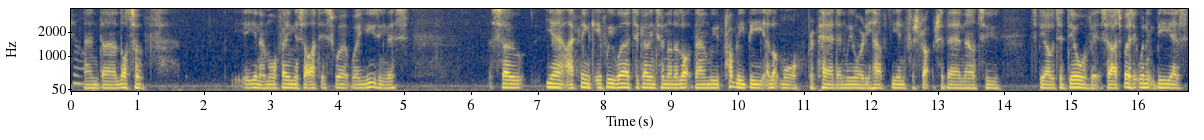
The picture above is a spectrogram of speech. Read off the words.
Sure. and a lot of you know more famous artists were, were using this. So yeah, I think if we were to go into another lockdown, we would probably be a lot more prepared, and we already have the infrastructure there now to to be able to deal with it. So I suppose it wouldn't be as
